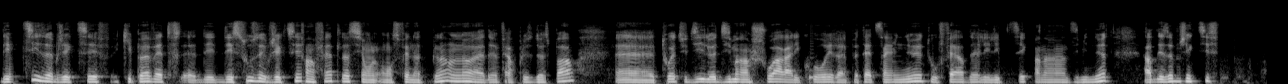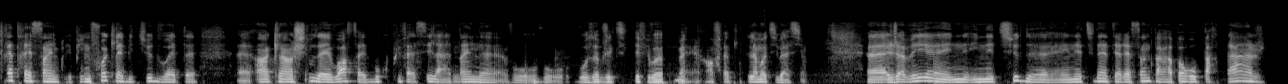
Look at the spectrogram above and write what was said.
des petits objectifs qui peuvent être euh, des, sous-objectifs, en fait, là, si on, se fait notre plan là, de faire plus de sport. Euh, toi, tu dis le dimanche soir, aller courir peut-être cinq minutes ou faire de l'elliptique pendant dix minutes. Alors, des objectifs très, très simple. Et puis, une fois que l'habitude va être euh, enclenchée, vous allez voir, ça va être beaucoup plus facile à atteindre euh, vos, vos, objectifs et ben, en fait, la motivation. Euh, j'avais une, étude, une étude intéressante par rapport au partage.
